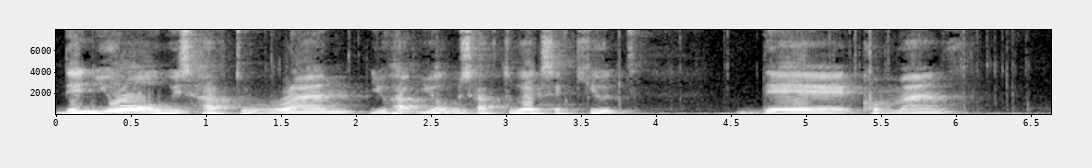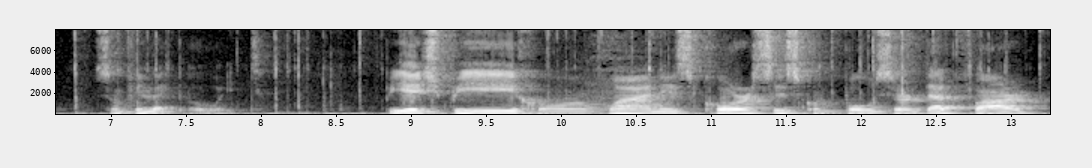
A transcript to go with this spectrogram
then you always have to run you have you always have to execute the command something like oh wait. Php Juanes courses composer.phar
